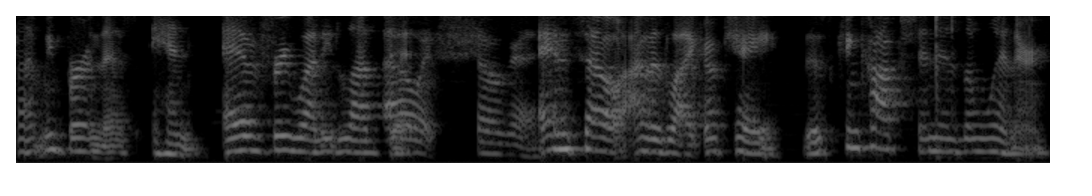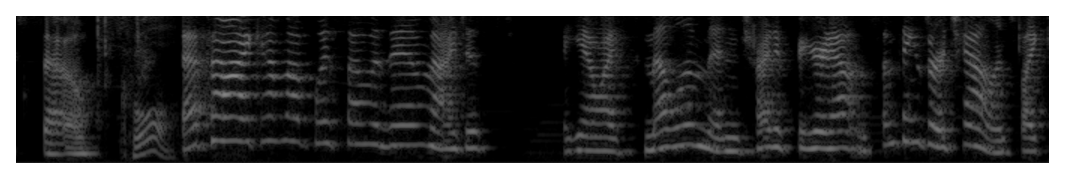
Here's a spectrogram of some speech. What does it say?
let me burn this, and everybody loved it. oh, it's so good. And so I was like, okay, this concoction is a winner. So Cool. that's how I come up with some of them. I just, you know, I smell them and try to figure it out. And some things are a challenge, like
